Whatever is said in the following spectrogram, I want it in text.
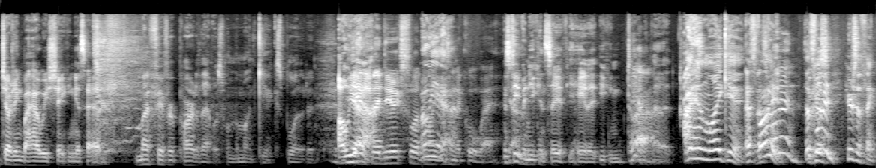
judging by how he's shaking his head. My favorite part of that was when the monkey exploded. Oh yeah. they do explode Oh, monkeys yeah. in a cool way. And Stephen, you can say if you hate it, you can talk Yeah. about it. I didn't like it. That's, That's fine. fine. That's because fine. here's the thing.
